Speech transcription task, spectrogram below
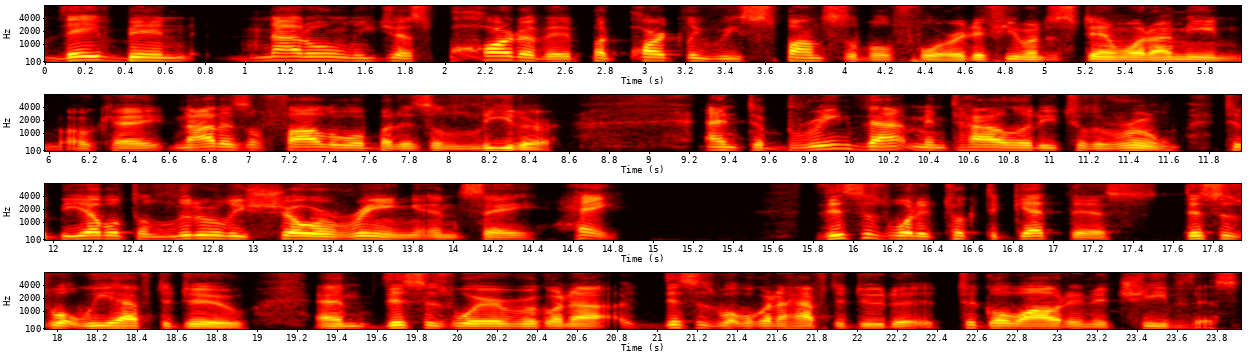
they've been not only just part of it but partly responsible for it if you understand what i mean okay not as a follower but as a leader and to bring that mentality to the room, to be able to literally show a ring and say, hey, this is what it took to get this. This is what we have to do. And this is where we're going to, this is what we're going to have to do to, to go out and achieve this.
